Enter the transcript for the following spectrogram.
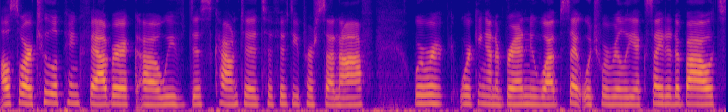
Also, our Tula Pink fabric uh, we've discounted to 50% off. We're working on a brand new website, which we're really excited about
